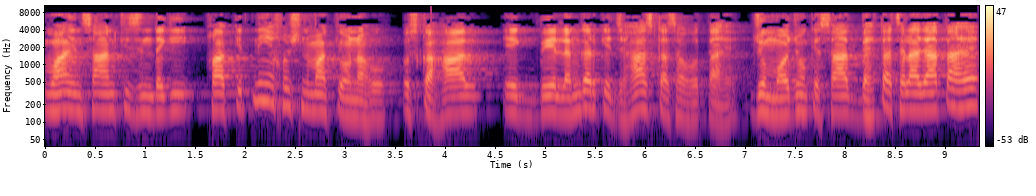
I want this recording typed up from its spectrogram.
وہاں انسان کی زندگی خواہ کتنی خوش نما کیوں نہ ہو، اس کا حال ایک بے لنگر کے جہاز کا سا ہوتا ہے، جو موجوں کے ساتھ بہتا چلا جاتا ہے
